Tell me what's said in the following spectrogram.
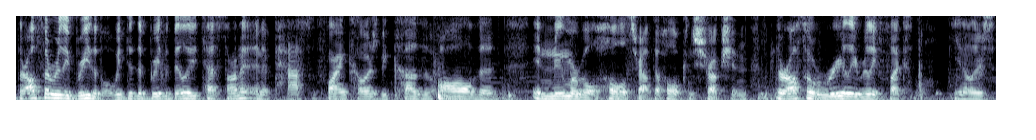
They're also really breathable. We did the breathability test on it and it passed with flying colors because of all the innumerable holes throughout the whole construction. They're also really, really flexible. You know, there's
